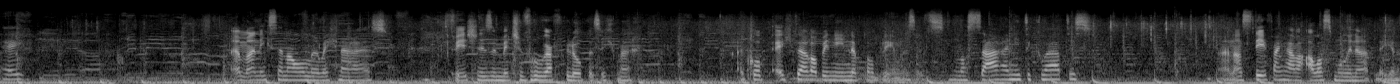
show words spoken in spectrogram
Hey. Emma en ik zijn al onderweg naar huis. Het feestje is een beetje vroeg afgelopen, zeg maar. Ik hoop echt dat Robin niet in de problemen zit. En als Sarah niet te kwaad is. En aan Stefan gaan we alles mooi uitleggen.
